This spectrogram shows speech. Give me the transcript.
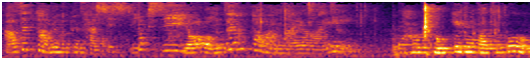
아세트아미노펜 4cc. 혹시 열 언제부터 왔나요, 아이? 바로 경기를 해가지고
